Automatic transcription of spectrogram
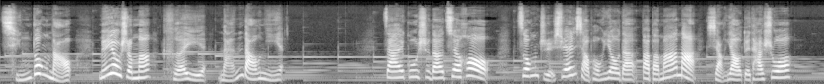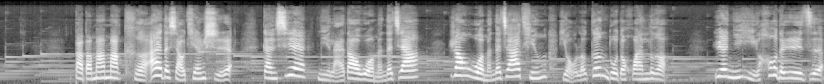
勤动脑，没有什么可以难倒你。在故事的最后，宗芷轩小朋友的爸爸妈妈想要对他说：“爸爸妈妈，可爱的小天使，感谢你来到我们的家，让我们的家庭有了更多的欢乐。愿你以后的日子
